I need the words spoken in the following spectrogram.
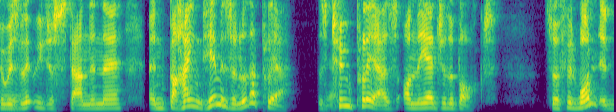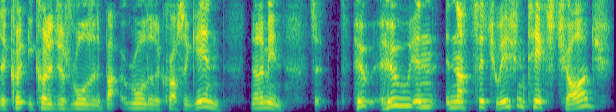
who is literally just standing there, and behind him is another player. There's two players on the edge of the box. So if they'd wanted, they could he could have just rolled it back, rolled it across again. You know what I mean? So who who in, in that situation takes charge?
